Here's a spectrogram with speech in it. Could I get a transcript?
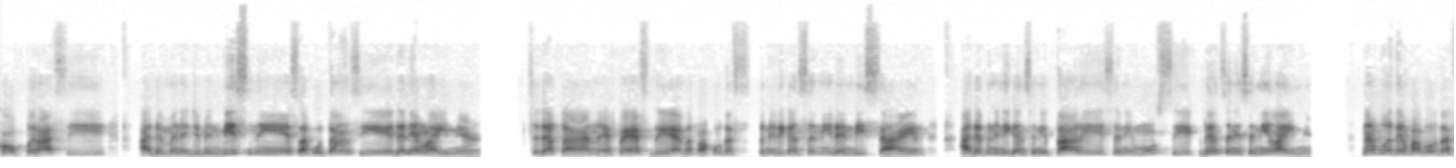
Kooperasi, ada Manajemen Bisnis, Akuntansi, dan yang lainnya. Sedangkan FPSD atau Fakultas Pendidikan Seni dan Desain, ada pendidikan seni tari, seni musik, dan seni-seni lainnya. Nah, buat yang fakultas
